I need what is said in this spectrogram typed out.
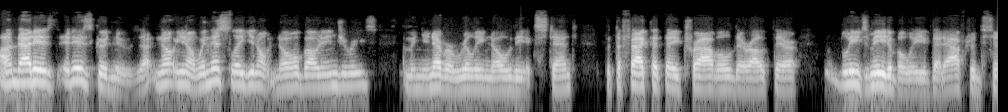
um, that is it is good news. no, you know, in this league, you don't know about injuries. I mean, you never really know the extent. But the fact that they traveled, they're out there, leads me to believe that after the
